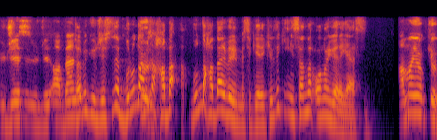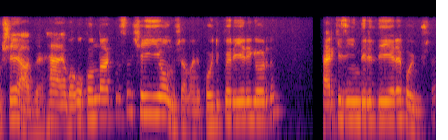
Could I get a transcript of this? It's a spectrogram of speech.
Ücretsiz ücretsiz. Abi ben Tabii ki ücretsiz de bunun da bize haber, bunun da haber verilmesi gerekirdi ki insanlar ona göre gelsin. ama yok yok şey abi. He, bak o konuda haklısın. Şey iyi olmuş ama hani koydukları yeri gördüm. Herkesin indirildiği yere koymuşlar.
